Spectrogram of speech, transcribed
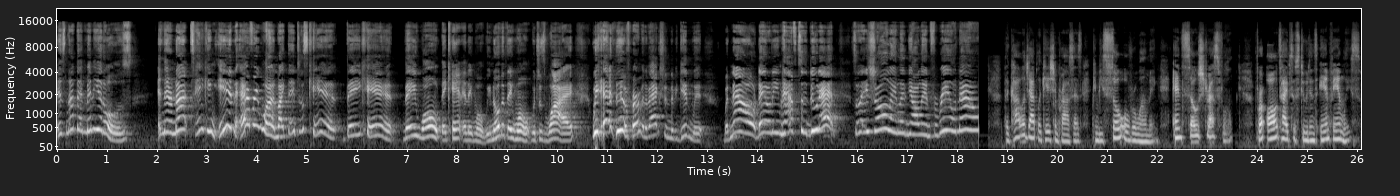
It's not that many of those. And they're not taking in everyone. Like they just can't. They can't. They won't. They can't and they won't. We know that they won't, which is why we had the affirmative action to begin with. But now they don't even have to do that. So they surely ain't letting y'all in for real now. The college application process can be so overwhelming and so stressful for all types of students and families.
